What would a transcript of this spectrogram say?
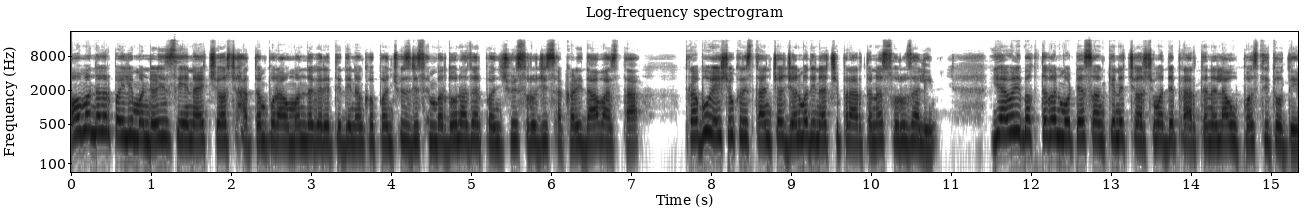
अहमदनगर पहिली मंडळी C N I church Hatampura Ahmednagar येथे दिनांक पंचवीस डिसेंबर दोन हजार पंचवीस रोजी सकाळी दहा वाजता प्रभू येशू ख्रिस्तांच्या जन्मदिनाची प्रार्थना सुरू झाली. यावेळी भक्तगण मोठ्या संख्येने चर्चमध्ये प्रार्थनेला उपस्थित होते.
